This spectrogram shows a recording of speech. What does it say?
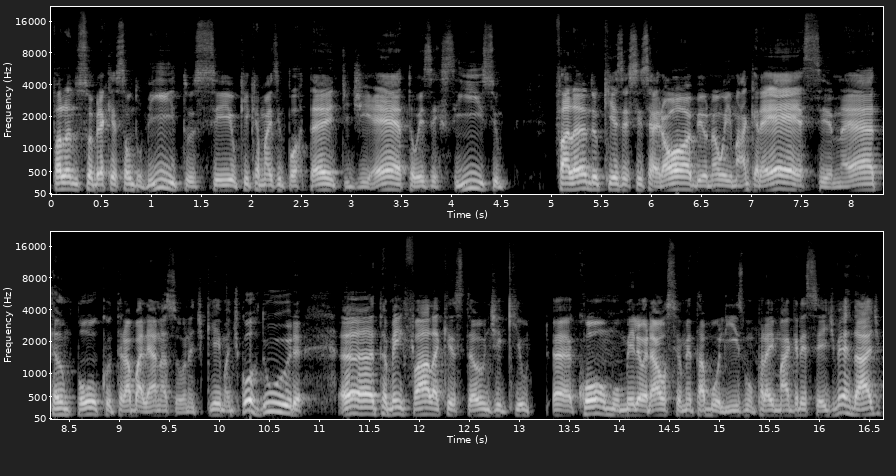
Falando sobre a questão do mito, se o que é mais importante, dieta ou exercício. Falando que exercício aeróbio não emagrece, né? Tampouco trabalhar na zona de queima de gordura. Uh, também fala a questão de que uh, como melhorar o seu metabolismo para emagrecer de verdade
